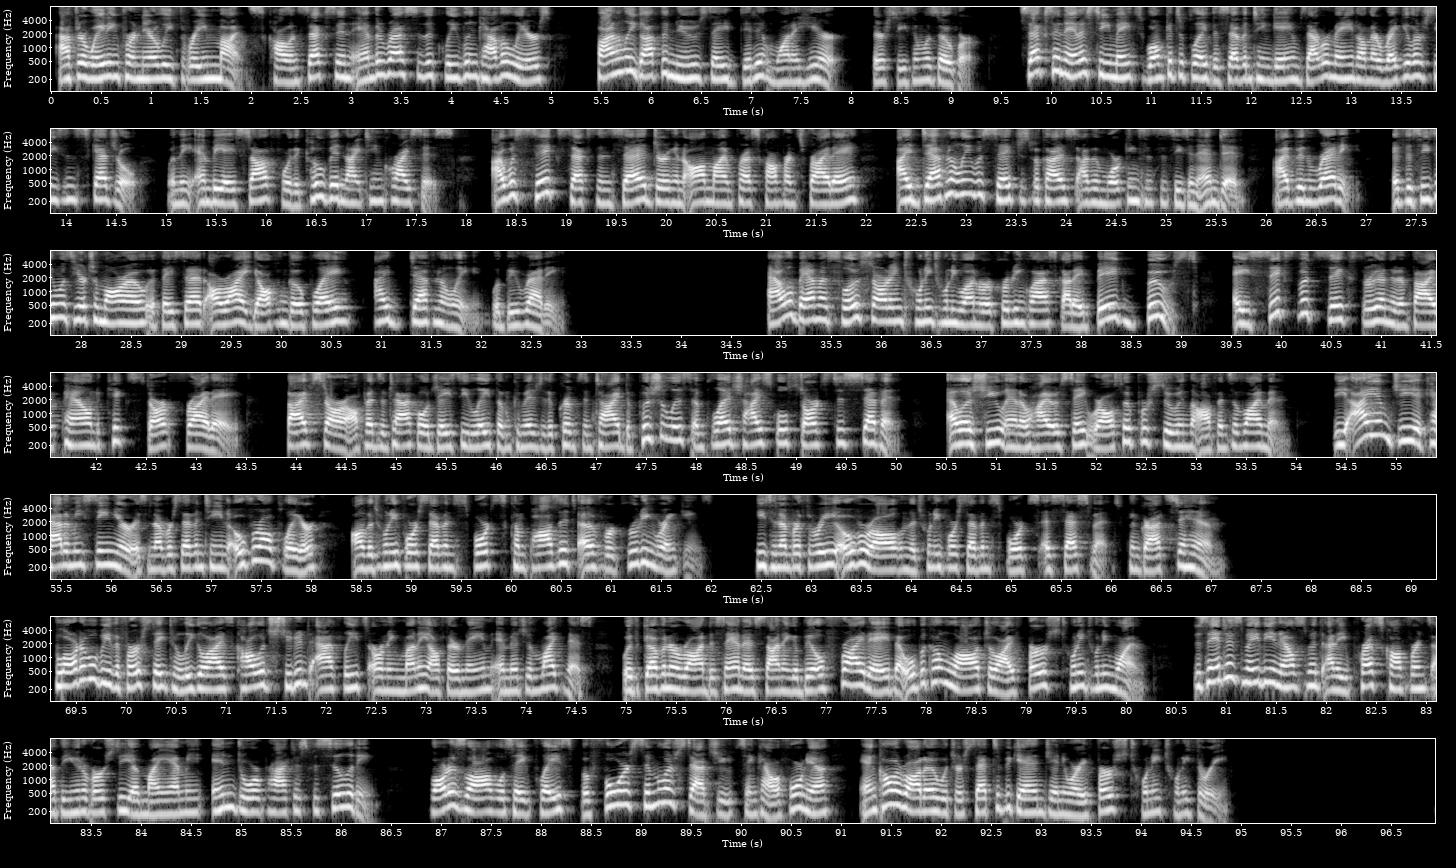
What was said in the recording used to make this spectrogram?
After waiting for nearly three months, Collin Sexton and the rest of the Cleveland Cavaliers finally got the news they didn't want to hear. Their season was over. Sexton and his teammates won't get to play the 17 games that remained on their regular season schedule when the NBA stopped for the COVID 19 crisis. I was sick, Sexton said during an online press conference Friday. I definitely was sick just because I've been working since the season ended. I've been ready. If the season was here tomorrow, if they said, all right, y'all can go play, I definitely would be ready. Alabama's slow starting 2021 recruiting class got a big boost. A six foot six, 305 pound kickstart Friday. Five star offensive tackle J.C. Latham committed to the Crimson Tide to push the list and pledge high school starts to seven. LSU and Ohio State were also pursuing the offensive lineman. The IMG Academy senior is the number 17 overall player on the 24 7 sports composite of recruiting rankings. He's number three overall in the 24 7 sports assessment. Congrats to him. Florida will be the first state to legalize college student athletes earning money off their name, image, and likeness, with Governor Ron DeSantis signing a bill Friday that will become law July 1st, 2021. DeSantis made the announcement at a press conference at the University of Miami indoor practice facility. Florida's law will take place before similar statutes in California and Colorado, which are set to begin January 1st, 2023.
